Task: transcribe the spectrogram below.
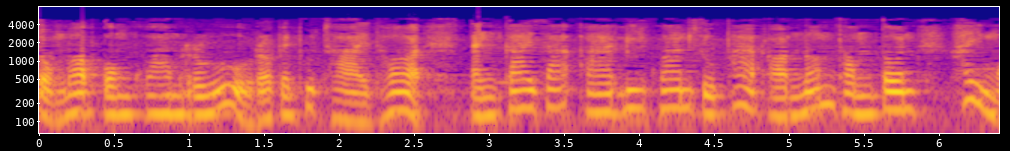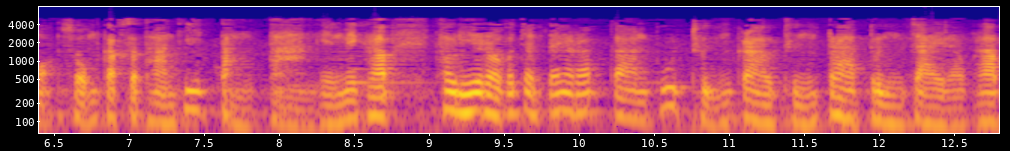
ส่งมอบองค์ความรู้ เราเป็นผู้ถ่ายทอด แต่งกายสะอาดมีความสุภาพอ่อนน้อมถ่อมตน ให้เหมาะสมกับสถานที่ต่างๆ เห็นไหมครับ เท่านี้เราก็จะได้รับการพูดถึงกล่าวถึงตราตรึงใจแล้วครับ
